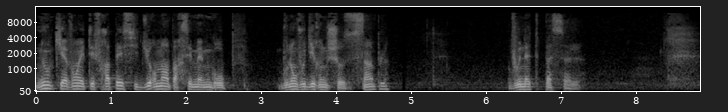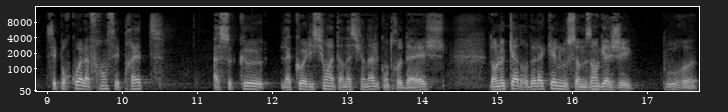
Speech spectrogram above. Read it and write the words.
Nous qui avons été frappés si durement par ces mêmes groupes, voulons vous dire une chose simple. Vous n'êtes pas seuls. C'est pourquoi la France est prête à ce que la coalition internationale contre Daesh, dans le cadre de laquelle nous sommes engagés pour euh,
